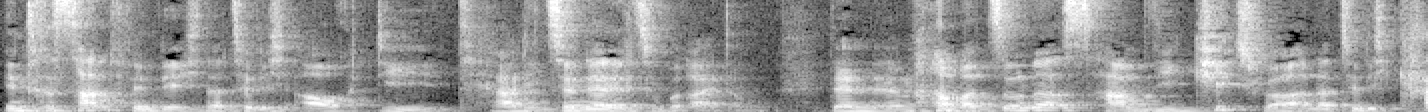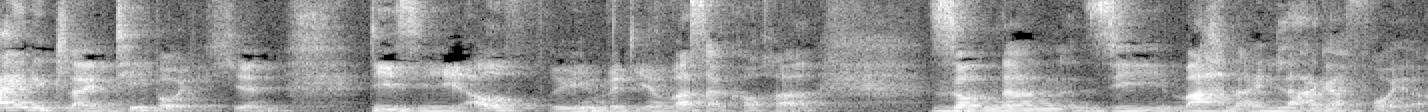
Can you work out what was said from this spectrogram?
Interessant finde ich natürlich auch die traditionelle Zubereitung. Denn im Amazonas haben die Kichwa natürlich keine kleinen Teebeutelchen, die sie aufbrühen mit ihrem Wasserkocher, sondern sie machen ein Lagerfeuer.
